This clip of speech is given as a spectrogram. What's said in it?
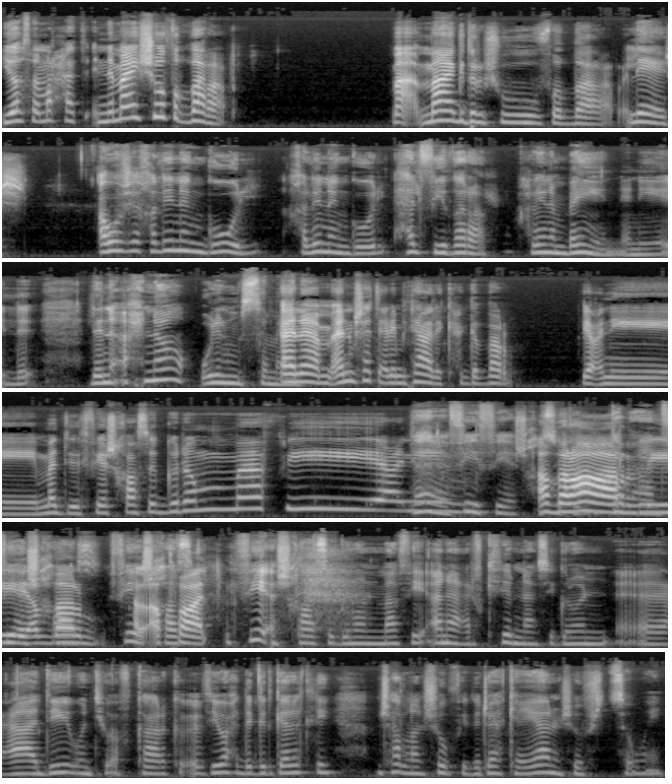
يوصل مرحلة إنه ما يشوف الضرر؟ ما ما يقدر يشوف الضرر. ليش؟ أول شيء خلينا نقول خلينا نقول هل في ضرر؟ خلينا نبين. يعني لنا إحنا وللمستمعين. أنا أنا مشيت على مثالك حق الضرب. يعني ما أدري في أشخاص يقولون ما في يعني لا لا في في أشخاص أضرار للضرب في الأطفال. في أشخاص يقولون ما في. أنا أعرف كثير ناس يقولون آه، عادي وانت وأفكارك. في واحدة قد قالت لي إن شاء الله نشوف إذا جاك عيال نشوف إيش تسوين.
